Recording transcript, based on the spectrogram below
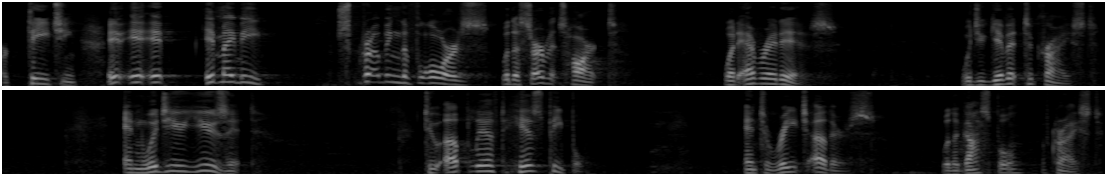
or teaching. It, it, it, it may be scrubbing the floors with a servant's heart. Whatever it is, would you give it to Christ? And would you use it to uplift His people and to reach others with the gospel of Christ.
